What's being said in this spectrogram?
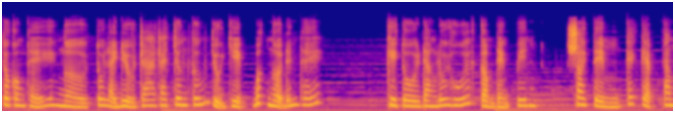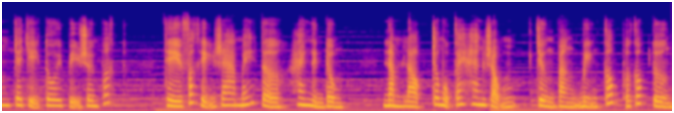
Tôi không thể ngờ tôi lại điều tra ra chân tướng vụ dịp bất ngờ đến thế. Khi tôi đang lúi húi cầm đèn pin, soi tìm cái kẹp tâm cho chị tôi bị rơi mất, thì phát hiện ra mấy tờ 2.000 đồng nằm lọt trong một cái hang rộng chừng bằng miệng cốc ở góc tường.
